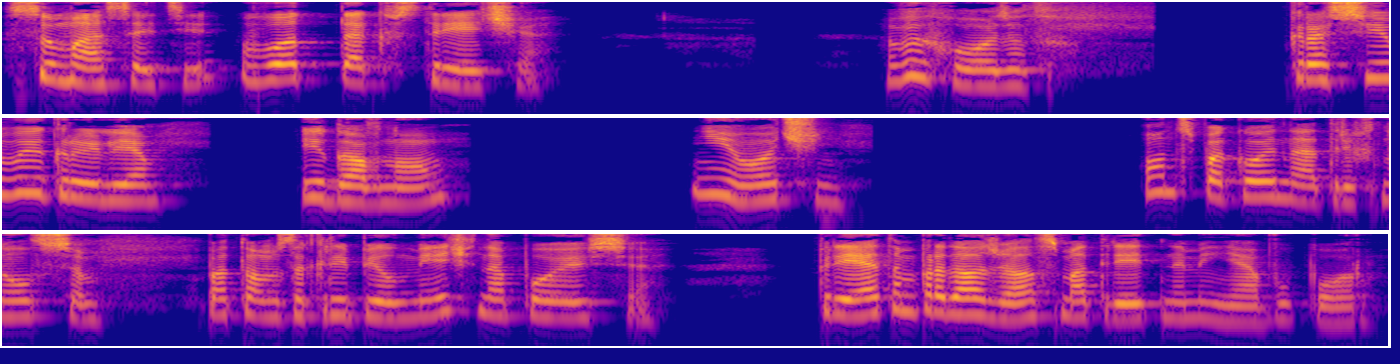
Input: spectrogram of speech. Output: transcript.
С ума сойти, вот так встреча. Выходит. Красивые крылья. И давно? Не очень. Он спокойно отряхнулся, потом закрепил меч на поясе, при этом продолжал смотреть на меня в упор.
